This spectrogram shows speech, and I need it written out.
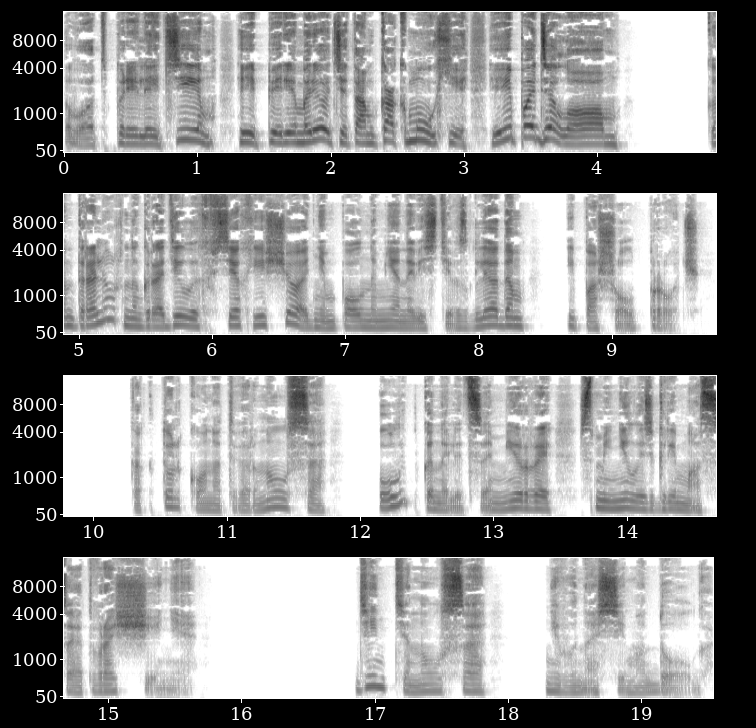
Вот прилетим и перемрете там, как мухи, и по делам!» Контролер наградил их всех еще одним полным ненависти взглядом и пошел прочь. Как только он отвернулся, улыбка на лице Мирры сменилась гримасой отвращения. День тянулся невыносимо долго.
